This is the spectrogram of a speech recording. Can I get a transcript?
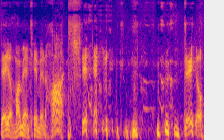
Damn, my man came in hot. Shit. Damn.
